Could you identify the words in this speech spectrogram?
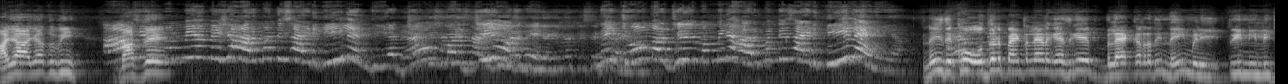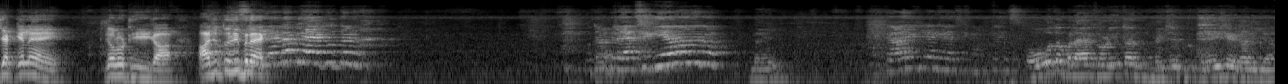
ਆ ਜਾ ਆ ਜਾ ਤੂੰ ਵੀ ਦੱਸ ਦੇ। ਮੰਮੀ ਹਮੇਸ਼ਾ ਹਰਮਨ ਦੀ ਸਾਈਡ ਹੀ ਲੈਂਦੀ ਹੈ ਜੋ ਮਰਜ਼ੀ ਹੋ ਜਾਵੇ ਨਹੀਂ ਜੋ ਮਰਜ਼ੀ ਹੋਵੇ, ਮੰਮੀ ਨੇ ਹਰਮਨ ਦੀ ਸਾਈਡ ਹੀ ਲੈਣੀ ਆ। ਨਹੀਂ ਦੇਖੋ ਉਦੋਂ ਪੈਂਟ ਲੈਣ ਗਏ ਸੀਗੇ ਬਲੈਕ ਕਲਰ ਦੀ ਨਹੀਂ ਮਿਲੀ ਤੁਸੀਂ ਨੀਲੀ ਚੱਕ ਕੇ ਲੈ ਆਏ। ਚਲੋ ਠੀਕ ਆ। ਅੱਜ ਤੁਸੀਂ ਬਲੈਕ ਨਾ ਬਲੈਕ ਉਧਰ। ਉਧਰ ਬਲੈਕ ਸੀਗੀਆਂ ਨਾ ਉਹਦੇ ਕੋਲ? ਨਹੀਂ। ਕਿਆ ਇਹ ਲੈ ਗਿਆ ਸੀ ਉਹ ਤਾਂ ਬਲੈਕ ਥੋੜੀ ਤਾਂ ਵਿੱਚ ਗ੍ਰੇ ਸ਼ੇਡ ਵਾਲੀ ਆ।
